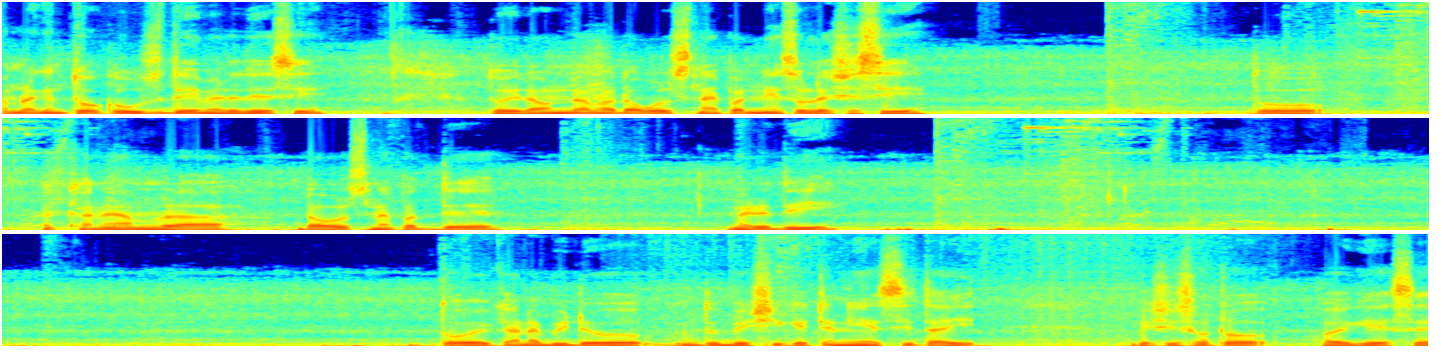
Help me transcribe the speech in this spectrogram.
আমরা কিন্তু ওকে উজ দিয়ে মেরে দিয়েছি। তো এই রাউন্ডে আমরা ডবল স্নাইপার নিয়ে চলে এসেছি। তো এখানে আমরা ডবল স্নাইপার দিয়ে মেরে দিই। তো এখানে ভিডিও কিন্তু বেশি কেটে নিয়েছি, তাই বেশি ছোট হয়ে গিয়েছে।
